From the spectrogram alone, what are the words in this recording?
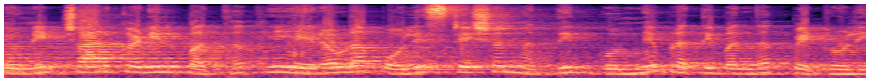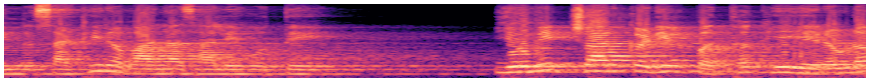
युनिट चार कडील पथक हे येरवडा पोलीस स्टेशन हद्दीत गुन्हे प्रतिबंधक पेट्रोलिंगसाठी रवाना झाले होते. युनिट चार कडील पथक हे येरवडा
